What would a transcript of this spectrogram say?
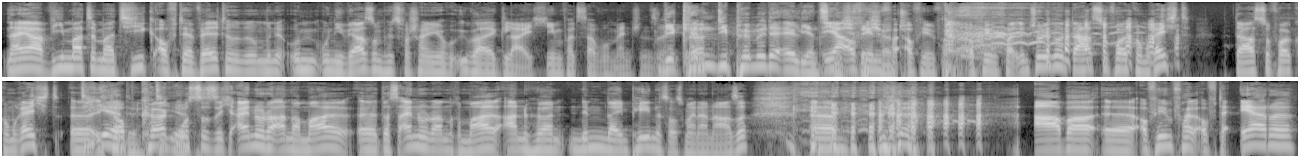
naja, wie Mathematik auf der Welt und im, Universum höchstwahrscheinlich auch überall gleich, jedenfalls da, wo Menschen sind. wir kennen ne? die Pimmel der Aliens Ja, nicht, auf jeden. Fall, auf jeden Fall, auf jeden Fall. Entschuldigung, da hast du vollkommen recht. Da hast du vollkommen recht. Äh, ich glaube, Kirk musste sich ein oder andere Mal, äh, das ein oder andere Mal anhören, nimm deinen Penis aus meiner Nase. Ähm, aber äh, auf jeden Fall auf der Erde,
